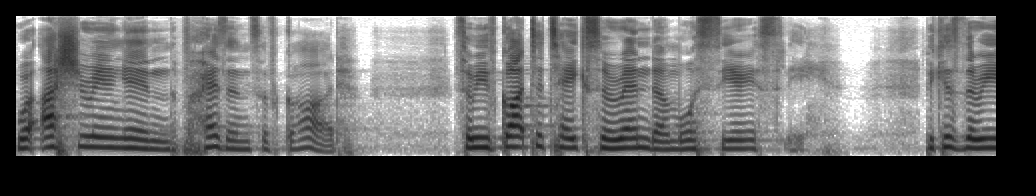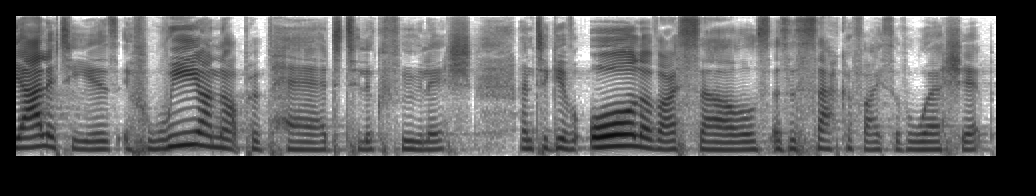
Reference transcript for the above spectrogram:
we're ushering in the presence of God. So we've got to take surrender more seriously. Because the reality is, if we are not prepared to look foolish and to give all of ourselves as a sacrifice of worship,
